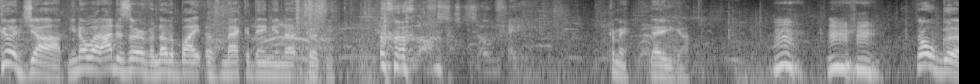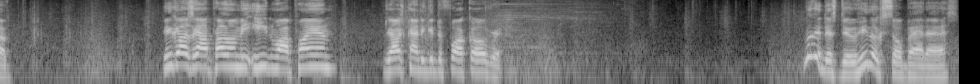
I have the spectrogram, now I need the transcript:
Good job. You know what? I deserve another bite of macadamia nut cookie. Come here. There you go. Mmm. Mm-hmm. So good. You guys got a problem with me eating while playing? You guys kind of get the fuck over it. Look at this dude. He looks so badass.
